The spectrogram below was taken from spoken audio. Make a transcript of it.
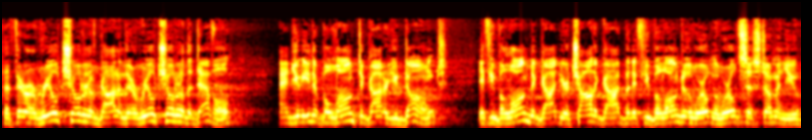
that there are real children of God and there are real children of the devil, and you either belong to God or you don't. If you belong to God, you're a child of God, but if you belong to the world and the world system and you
